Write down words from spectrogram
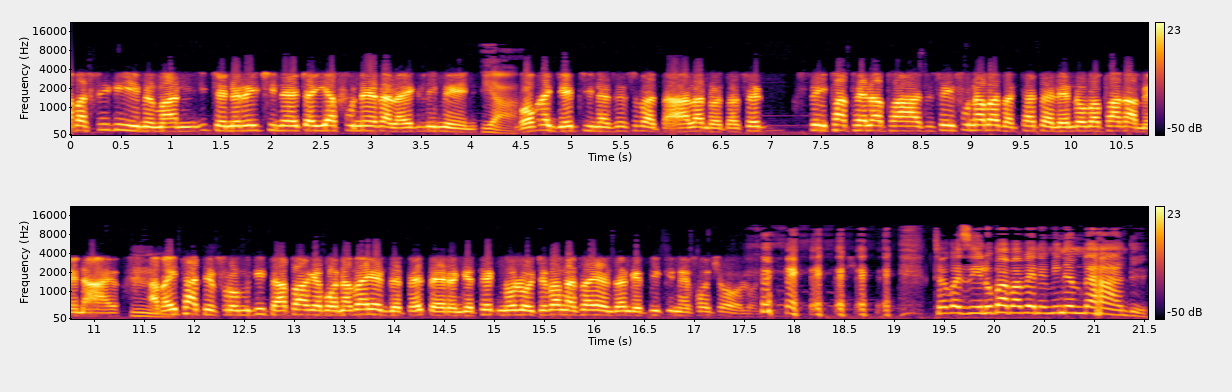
abasikime man. I-generation etsha iyafuneka la ekulimeni. Ya. Ngoba nje thina sesibadala ndoda se- seyiphaphela phasi seyifuna abaza kuthatha le nto baphakame nayo. Mm. abayithathe from kithi apha-ke bona bayenze bhedere ngeteknoloji bangasayenza ngepiki nefosholo thokozile ubaba benemini emnandi.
